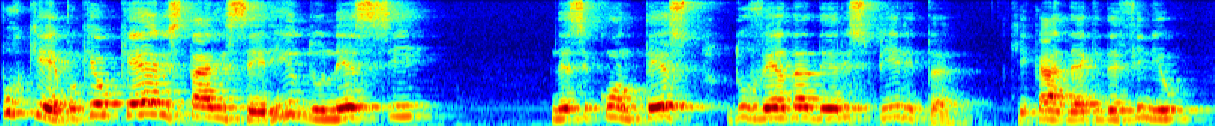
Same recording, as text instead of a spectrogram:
Por quê? Porque eu quero estar inserido nesse nesse contexto do verdadeiro espírita que Kardec definiu.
